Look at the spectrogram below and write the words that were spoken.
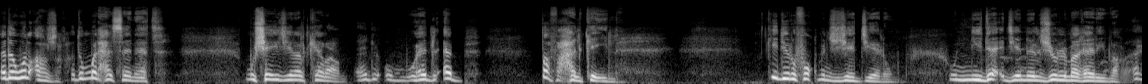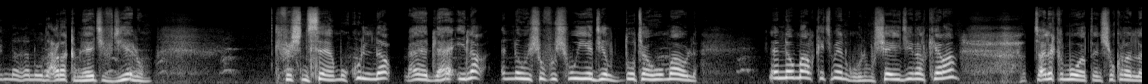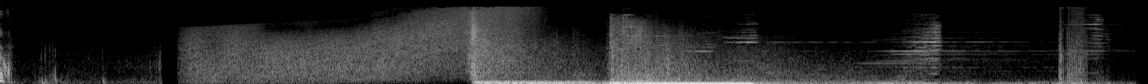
هذا هو الأجر هذا هما الحسنات. مشاهدينا الكرام هاد الأم وهاد الأب طفح الكيل. كيديروا فوق من الجهد ديالهم والنداء ديالنا لجل المغاربة. أنا غنوضع رقم الهاتف ديالهم. كيفاش نساهموا كلنا مع هذه العائلة؟ أنه يشوفوا شوية ديال الضوء تا هما ولا لأنه ما لقيت ما نقول. مشاهدينا الكرام التعليق المواطن شكرا لكم.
